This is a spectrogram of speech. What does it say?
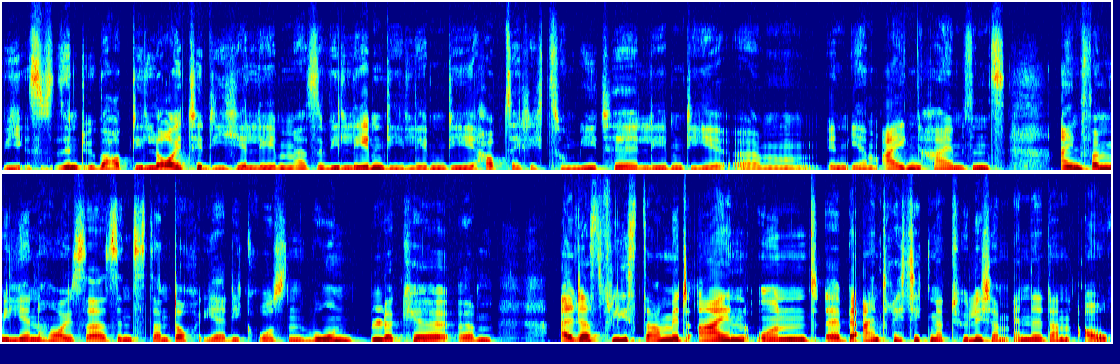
wie sind überhaupt die Leute, die hier leben, also wie leben die, leben die hauptsächlich zur Miete, leben die ähm, in ihrem Eigenheim, sind es Einfamilienhäuser, sind es dann doch eher die großen Wohnblöcke, ähm, all das fließt damit ein und äh, beeinträchtigt natürlich am Ende dann auch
